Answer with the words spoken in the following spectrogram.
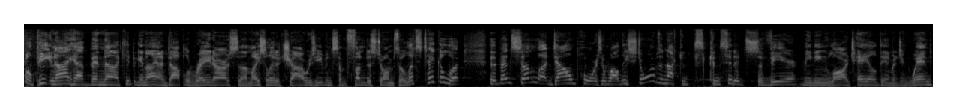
Well, Pete and I have been uh, keeping an eye on Doppler radar, some isolated showers, even some thunderstorms. So let's take a look. There have been some uh, downpours, and while these storms are not con considered severe, meaning large hail, damaging wind,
